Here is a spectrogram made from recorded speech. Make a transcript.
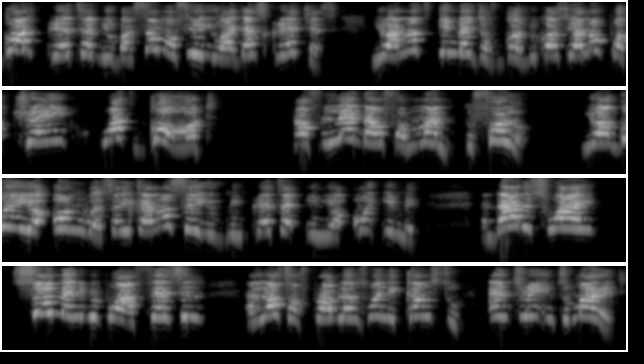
God created you, but some of you you are just creatures. You are not image of God because you are not portraying what God have laid down for man to follow. You are going your own way. So you cannot say you've been created in your own image. And that is why so many people are facing a lot of problems when it comes to entering into marriage.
